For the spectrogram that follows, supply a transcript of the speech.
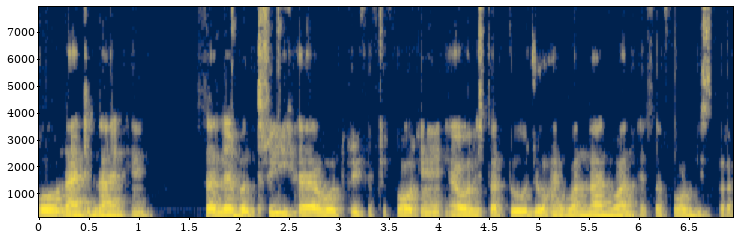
फोर नाइन्टी नाइन है। इसका लेबल थ्री है, वो थ्री फिफ्टी फोर है और इसका टू जो है वन नाइन वन इसका फोर इस तरह।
